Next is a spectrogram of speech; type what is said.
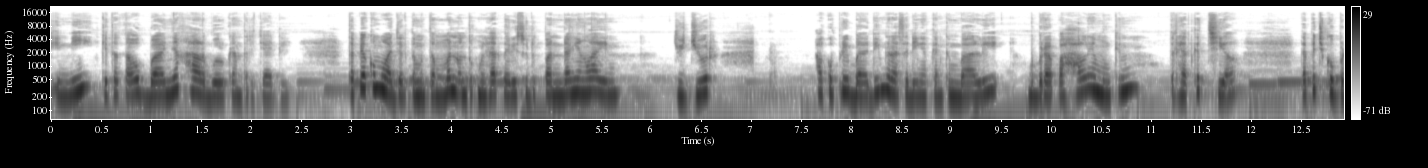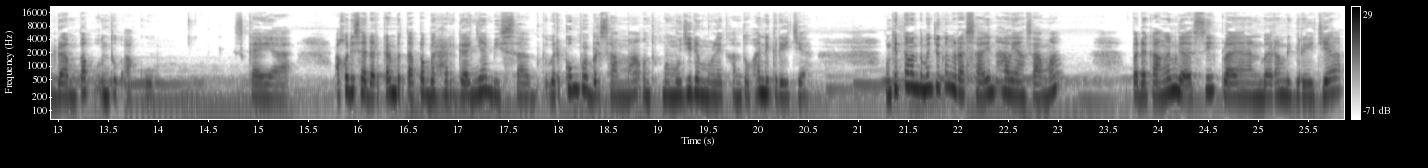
ini, kita tahu banyak hal buruk yang terjadi. Tapi aku mau ajak teman-teman untuk melihat dari sudut pandang yang lain. Jujur, Aku pribadi ngerasa diingatkan kembali beberapa hal yang mungkin terlihat kecil, tapi cukup berdampak untuk aku. Kayak aku disadarkan betapa berharganya bisa berkumpul bersama untuk memuji dan memuliakan Tuhan di gereja. Mungkin teman-teman juga ngerasain hal yang sama. Pada kangen gak sih pelayanan bareng di gereja,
